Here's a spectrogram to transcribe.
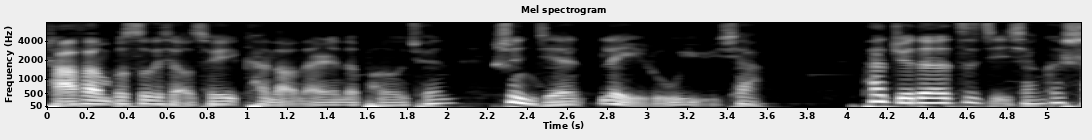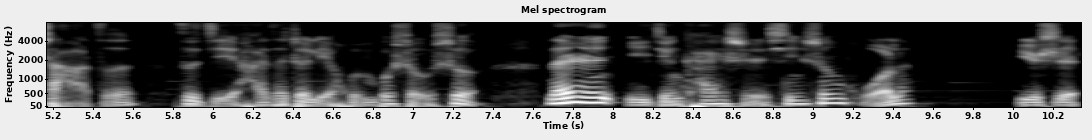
茶饭不思的小崔看到男人的朋友圈，瞬间泪如雨下。他觉得自己像个傻子，自己还在这里魂不守舍，男人已经开始新生活了。于是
